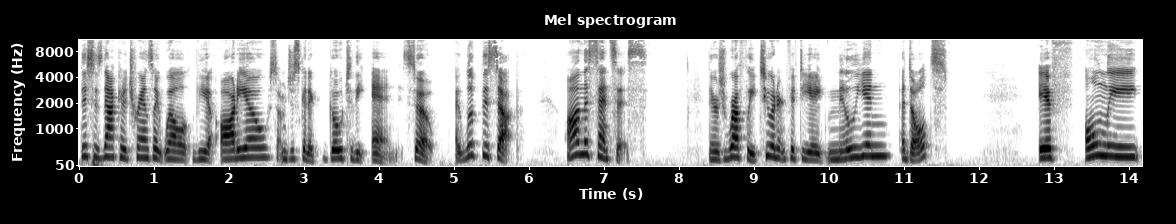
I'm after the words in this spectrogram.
This is not going to translate well via audio, so I'm just going to go to the end. So I looked this up on the census. There's roughly 258 million adults. If only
